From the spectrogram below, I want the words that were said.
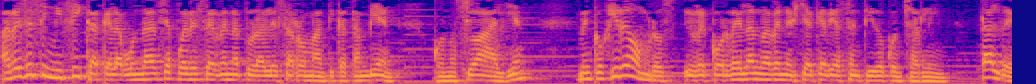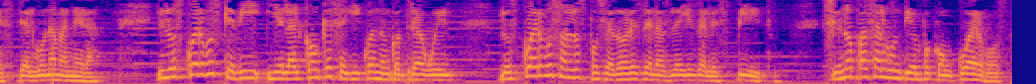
a veces significa que la abundancia puede ser de naturaleza romántica también. ¿Conoció a alguien? Me encogí de hombros y recordé la nueva energía que había sentido con Charlene. Tal vez, de alguna manera. Y los cuervos que vi y el halcón que seguí cuando encontré a Will, los cuervos son los poseedores de las leyes del espíritu. Si uno pasa algún tiempo con cuervos,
